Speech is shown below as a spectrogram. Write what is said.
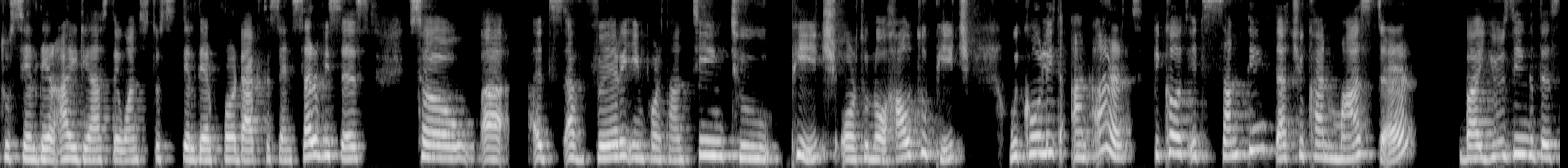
to sell their ideas. They want to sell their products and services. So uh, it's a very important thing to pitch or to know how to pitch. We call it an art because it's something that you can master by using these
